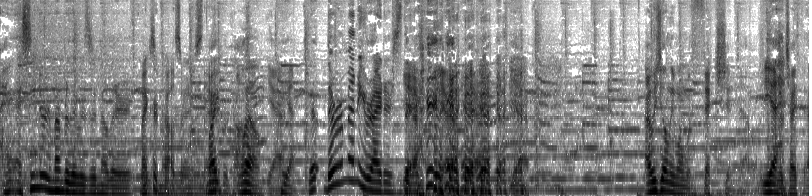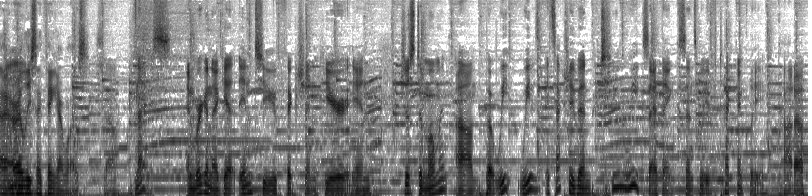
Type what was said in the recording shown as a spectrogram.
I, I seem to remember there was another there was another Microcosm was writer. there. Microcosm, Well, yeah. yeah, There, there were many writers there. Yeah, yeah, yeah, yeah. I was the only one with fiction, though. Yeah. which I, th- or at least I think I was. So Nice. And we're gonna get into fiction here in just a moment. Um, but we we've it's actually been two weeks I think since we've technically caught up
